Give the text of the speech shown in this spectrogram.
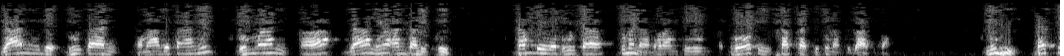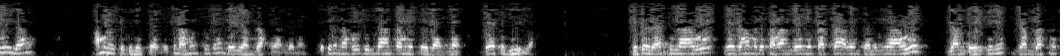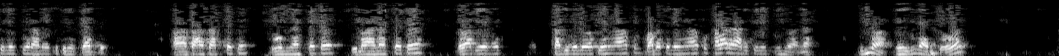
යානීද භූතානි සමාගතානි බුම්මානි කා යානව අන්තලික්ඛි. සම්බේව භූතා සුමන භවන්තු හෝති සත්ත්‍ය සුනන්තු දාසිතා. නිහි සස්සු යම් අමනුෂ්‍ය කෙනෙක් ඇද්ද එතන අමනුෂ්‍ය කියන දෙවියන් බ්‍රහ්මයන් ගැන. එතන නපුරු දුර්දාන්ත අමනුෂ්‍ය දන්නේ නැහැ. ඒකට ගිහිල්ලා. ඒක රැස්තුනා වූ මේ ධර්මද සමන් දෙන්නේ සත්‍යාවෙන් පැමිණියා වූ යම් දෙවි කෙනෙක් යම් බ්‍රහ්ම කෙනෙක් කියන අමනුෂ්‍ය කෙනෙක් ඇද්ද. ආකාශත්තක, භූමියත්තක, විමානත්තක, එවැගේම සදිව ලෝකයෙන් ආපු, බබතලෙන් ආපු කවර හරි කෙනෙක් ඉන්නවා නේද? ඉන්නවා. ඒ ඉන්න ඇත්තෝ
